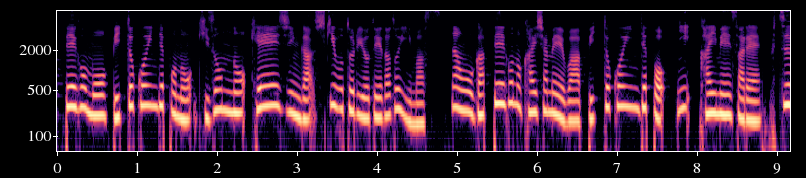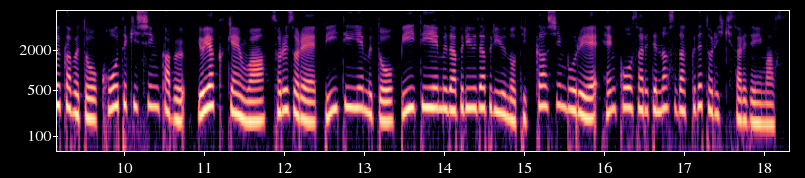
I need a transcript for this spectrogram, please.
併後もビットコインデポの既存の経営陣が指揮を取る予定だといいます。なお、合併後の会社名はビットコインデポに改名され、普通株と公的新株予約権はそれぞれ BTM と BTMWW のティッカーシンボルへ変更されてナスダックで取引されています。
